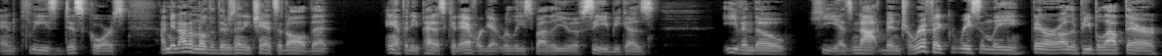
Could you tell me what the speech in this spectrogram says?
and please discourse. I mean, I don't know that there's any chance at all that Anthony Pettis could ever get released by the UFC because even though he has not been terrific recently, there are other people out there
